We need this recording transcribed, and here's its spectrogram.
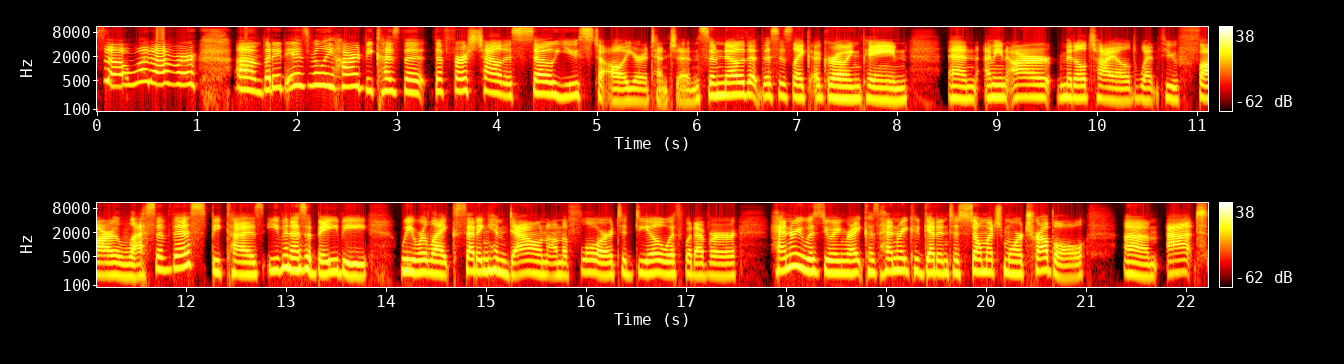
so whatever. Um but it is really hard because the the first child is so used to all your attention. So know that this is like a growing pain and I mean, our middle child went through far less of this because even as a baby, we were like setting him down on the floor to deal with whatever Henry was doing, right? Because Henry could get into so much more trouble um, at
